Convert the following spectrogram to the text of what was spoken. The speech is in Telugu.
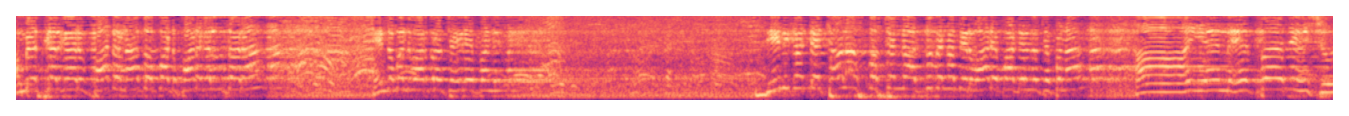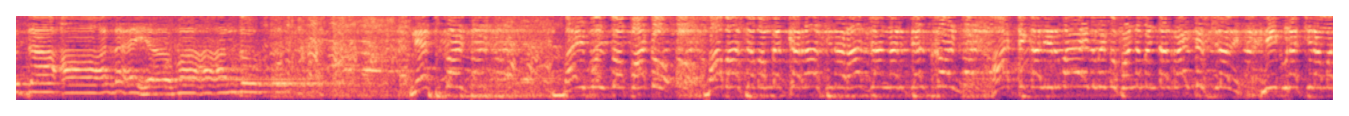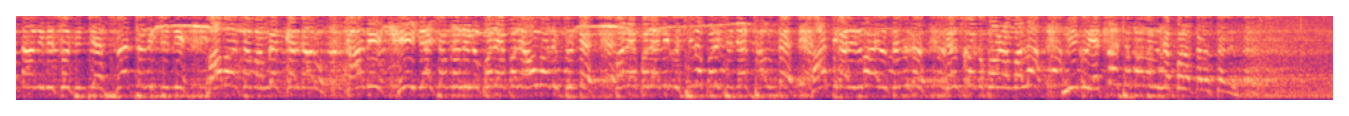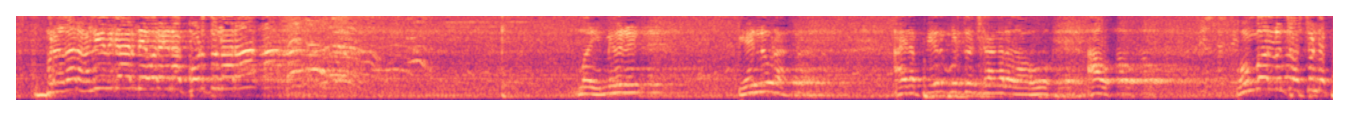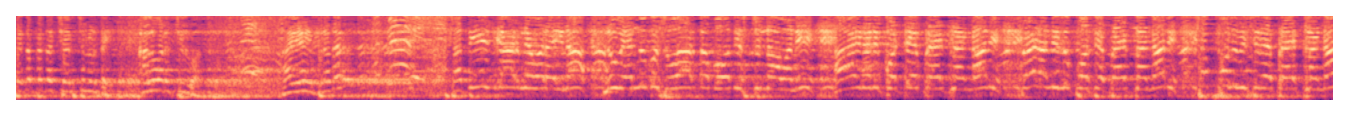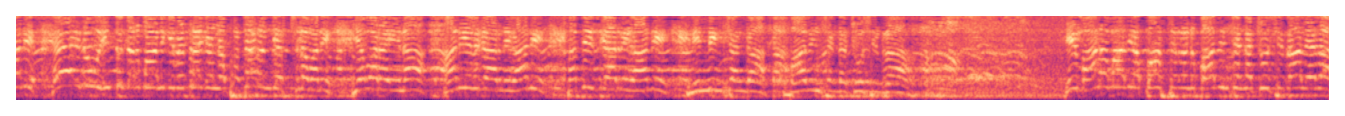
అంబేద్కర్ గారు పాట నాతో పాటు పాడగలుగుతారా? ఎంతమంది పాడతారో చేయలేపండి? దీనికంటే చాలా స్పష్టంగా అద్భుతంగా మీరు వాడే పాట ఏందో చెప్పనా? ఆయనే పరిశుద్ధ ఆలయమాందు. నేర్చుకోండి. బైబుల్తో పాటు బాబాసాహెబ్ అంబేద్కర్ రాసిన రాజ్యాంగాన్ని తెలుసుకోండి. ఆర్టికల్ ఇరవై ఐదు మీకు ఫండమెంటల్ రైట్ ఇస్తున్నది నీకు నచ్చిన మతాన్ని విశ్వసించే స్వేచ్ఛనిచ్చింది బాబా బ్రదర్ అనిల్ గారిని ఎవరైనా కొడుతున్నారా? మా ఇమ్మీడియట్ ఎన్నూరా ఆయన పేరు గుర్తొచ్చి ఆవు ఆవు ఒంగోలు నుంచి వస్తుండే పెద్ద పెద్ద చర్చలు ఉంటాయి. కల్వర సిల్వ బ్రదర్? సతీష్ గారిని ఎవరైనా నువ్వు ఎందుకు సువార్త బోధిస్తున్నావని ఆయనని కొట్టే ప్రయత్నం కానీ పేడ నీళ్ళు పోసే ప్రయత్నం కానీ చెప్పులు విసిరే ప్రయత్నం కానీ ఏ నువ్వు హిందూ ధర్మానికి వ్యతిరేకంగా ప్రచారం చేస్తున్నావని ఎవరైనా అనిల్ గారిని గాని సతీష్ గారిని కానీ నిందించంగా బాధించంగా చూసిండ్రా ఈ మానవాదిగా పాస్టర్లను బాధించంగా చూసిరా లేదా?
